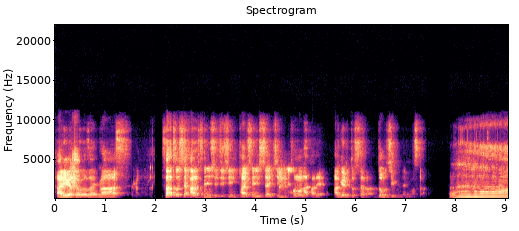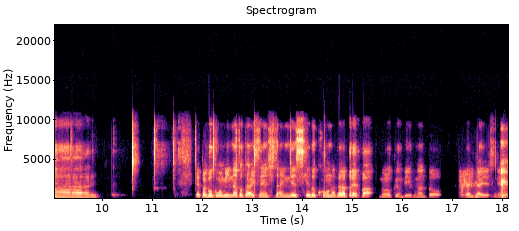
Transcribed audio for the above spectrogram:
ありがとうございます。さあ、そして原選手自身対戦したいチーム、この中で挙げるとしたら、どのチームになりますか？あやっぱり僕もみんなと対戦したいんですけど、この中だったらやっぱ野呂君、ビーフマンとやりたいですね。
